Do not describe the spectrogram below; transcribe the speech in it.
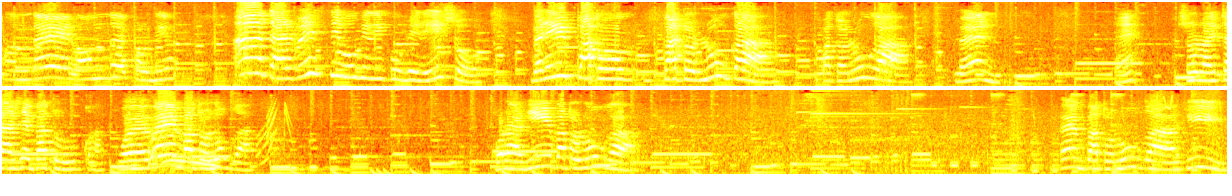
¿Dónde? ¿Dónde? Por Dios. Ah, tal vez tengo que coger eso. Venid, pato, pato Luca. Pato Luca. Ven. ¿Eh? Solo está ese pato Luca. Pues ven, pato Luca. Por aquí, pato Luca. Ven, pato Luca, aquí.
